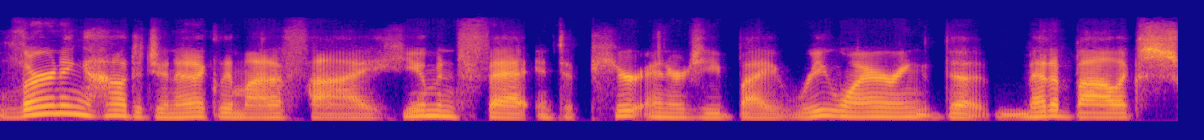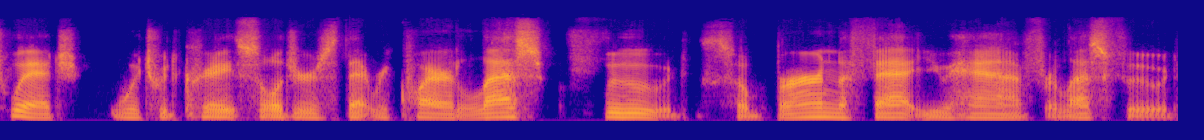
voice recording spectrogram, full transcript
learning how to genetically modify human fat into pure energy by rewiring the metabolic switch, which would create soldiers that require less food. So burn the fat you have for less food.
